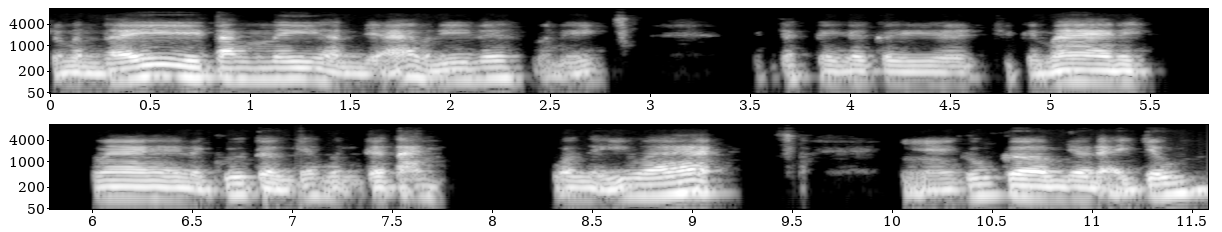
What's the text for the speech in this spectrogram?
Rồi mình thấy tăng ni hành giả mình đi đó mình nghĩ chắc cây cây cái cây mai đi mai là cuối tuần chắc mình sẽ tăng. Qua nghĩ quá. Cúng cơm cho đại chúng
